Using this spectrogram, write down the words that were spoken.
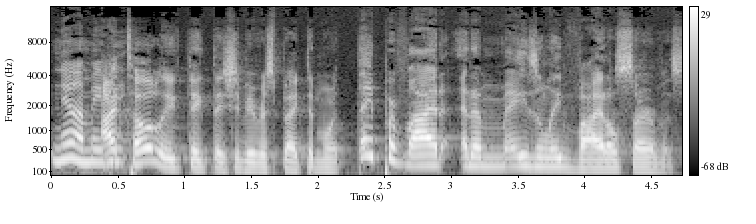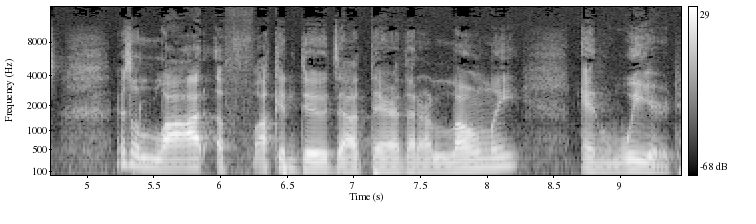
yeah, maybe. I totally think they should be respected more. They provide an amazingly vital service. There's a lot of fucking dudes out there that are lonely and weird,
